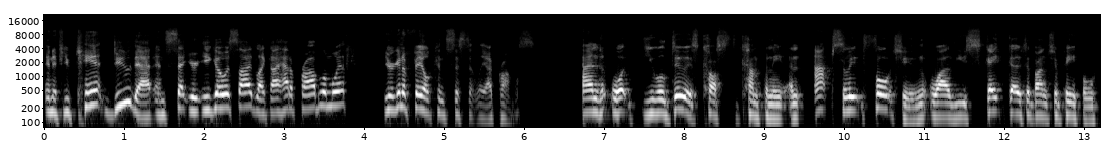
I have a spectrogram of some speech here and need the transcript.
And if you can't do that and set your ego aside, like I had a problem with, you're going to fail consistently, I promise. And what you will do is cost the company an absolute fortune while you scapegoat a bunch of people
